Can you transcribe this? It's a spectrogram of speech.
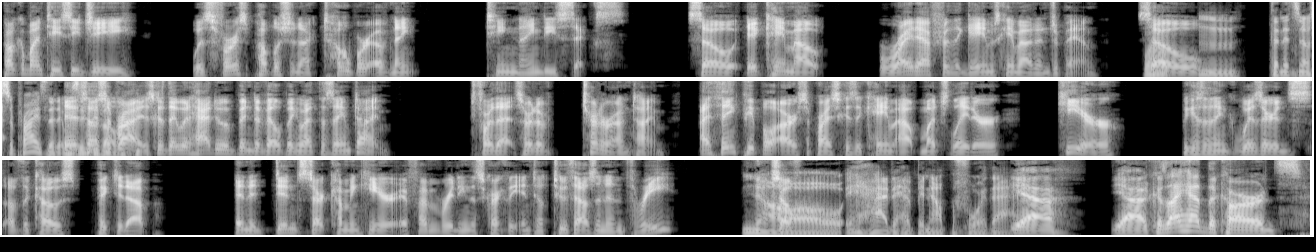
Pokemon TCG was first published in October of 1996. So it came out right after the games came out in Japan. So hmm, then it's no surprise that it was it's in no surprise because they would had to have been developing them at the same time for that sort of turnaround time. I think people are surprised because it came out much later here because I think Wizards of the Coast picked it up and it didn't start coming here if I'm reading this correctly until 2003. No, So- it had to have been out before that. Yeah. Yeah, because I had the cards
